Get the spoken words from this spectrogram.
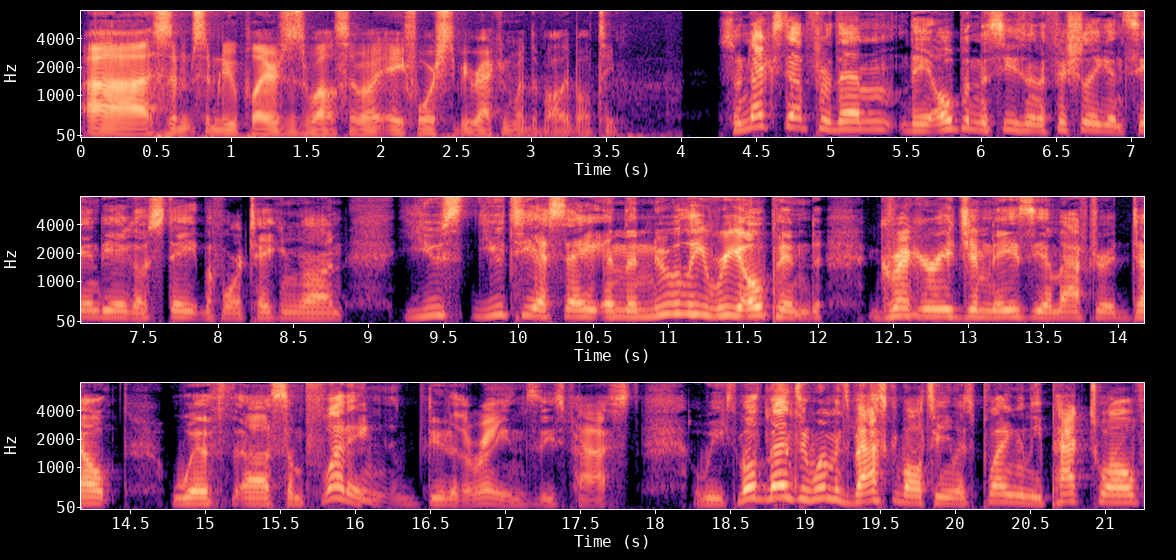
uh, some, some new players as well. So a force to be reckoned with the volleyball team. So next up for them, they open the season officially against San Diego State before taking on UTSA in the newly reopened Gregory Gymnasium after it dealt with uh, some flooding due to the rains these past weeks. Both men's and women's basketball team is playing in the Pac-12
